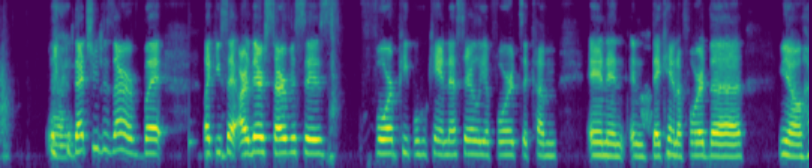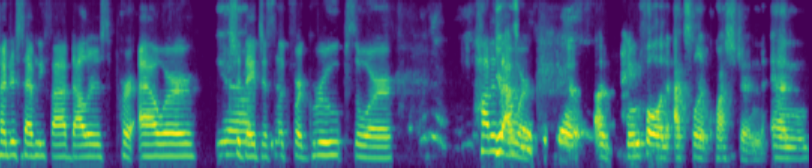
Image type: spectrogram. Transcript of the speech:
Right. that you deserve. But like you said, are there services for people who can't necessarily afford to come in and, and they can't afford the, you know, $175 per hour? yeah. Should they just look for groups or how does You're that work? A, a painful and excellent question. And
